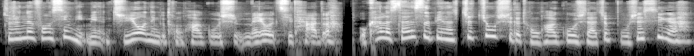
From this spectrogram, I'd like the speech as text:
就是那封信里面只有那个童话故事，没有其他的。我看了三四遍了，这就是个童话故事啊，这不是信啊。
